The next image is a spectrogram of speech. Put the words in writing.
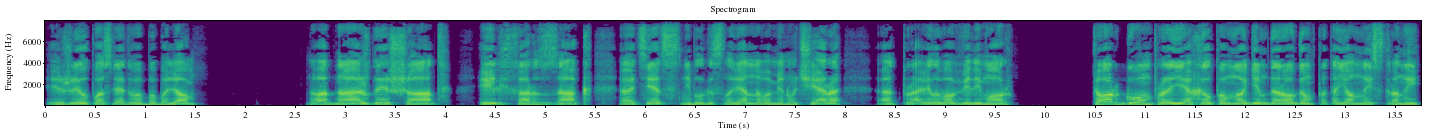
и жил после этого бобылем. Но однажды Шат Ильхарзак, отец неблагословенного Менучера, отправил его в Велимор. Торгум проехал по многим дорогам потаенной страны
